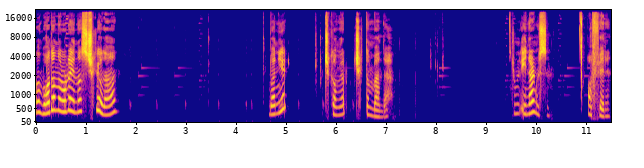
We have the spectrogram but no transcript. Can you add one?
Ama bu adamlar oraya nasıl çıkıyor lan? Ben niye çıkamıyorum? Çıktım ben de. Şimdi iner misin? Aferin.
